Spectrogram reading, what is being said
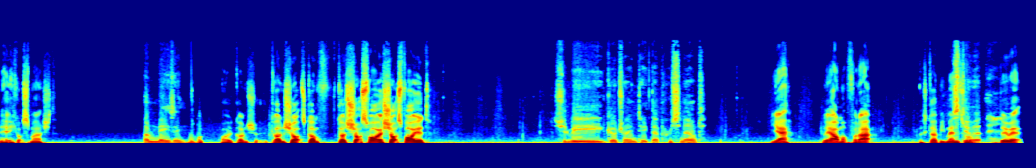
Yeah, he got smashed. Amazing. Oh, oh gunsh gunshots, gun, gun shots fired, shots fired. Should we go try and take that person out? Yeah. Yeah, I'm up for that. Let's go be Let's mental. do it. Do it.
